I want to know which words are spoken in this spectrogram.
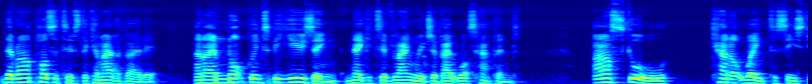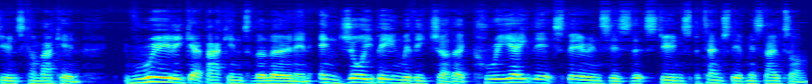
there are positives to come out about it. And I'm not going to be using negative language about what's happened. Our school cannot wait to see students come back in really get back into the learning, enjoy being with each other, create the experiences that students potentially have missed out on.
